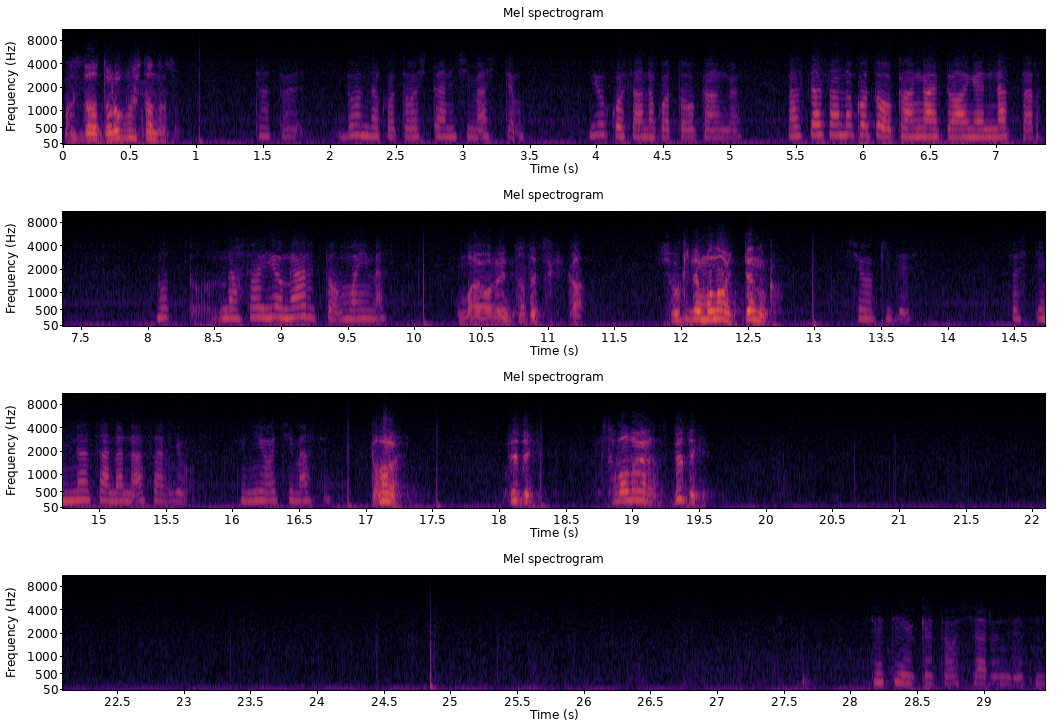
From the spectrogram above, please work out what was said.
松田は泥棒したんだぞ。たとえどんなことをしたにしましても陽子さんのことを考え増田さんのことを考えておあげになったらもっとなさりようがあると思います。お前俺に立てつきか？正気で物を言ってんのか？正気です。そして皆さんのなさりを腑に落ちません。黙れ。出てけ貴様のようなやつ出てけ。出て行けとおっしゃるんですね。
